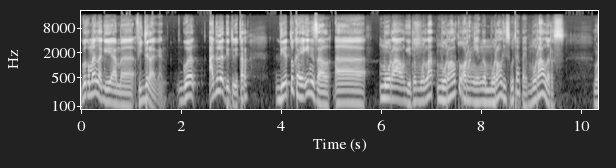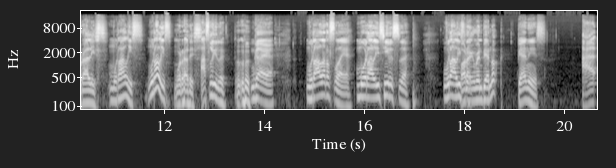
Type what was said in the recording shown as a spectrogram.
Gue kemarin lagi sama Fijra kan. Gue ada liat di Twitter. Dia tuh kayak ini sal eh, mural gitu. Mural mural tuh orang yang ngemural disebut apa ya? Muralers. muralis Muralis. Muralis. muralis Asli loh. Enggak ya. Muralers lah ya. Muralisius lah. Muralis. orang yang main piano pianis. Ah,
